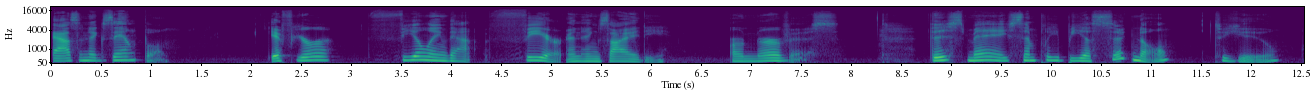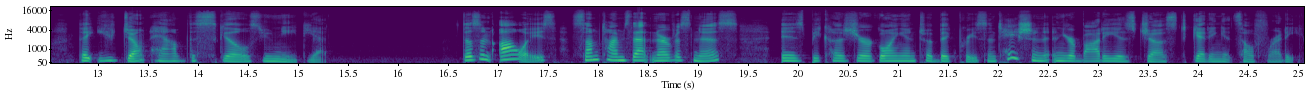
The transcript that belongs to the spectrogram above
as an example, if you're feeling that fear and anxiety or nervous, this may simply be a signal to you that you don't have the skills you need yet. Doesn't always. Sometimes that nervousness is because you're going into a big presentation and your body is just getting itself ready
